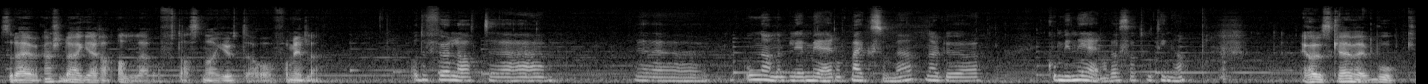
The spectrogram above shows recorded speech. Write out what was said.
Så det er jo kanskje det jeg gjør aller oftest når jeg er ute og formidler. Og du føler at eh, eh, ungene blir mer oppmerksomme når du kombinerer disse to tingene? Jeg har jo skrevet en bok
